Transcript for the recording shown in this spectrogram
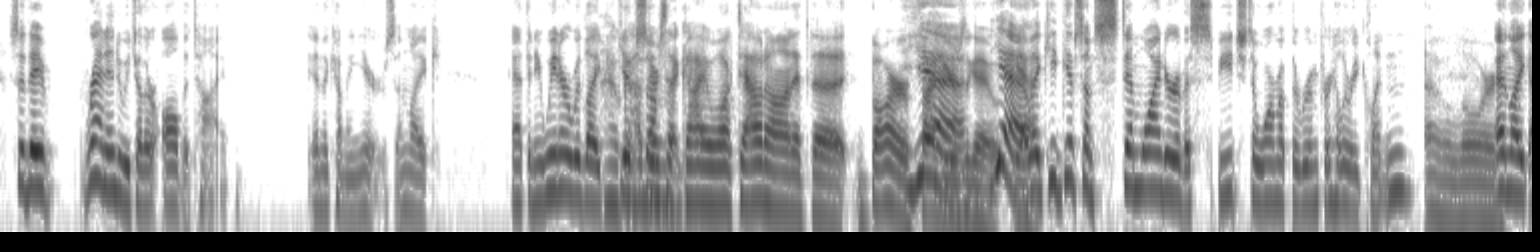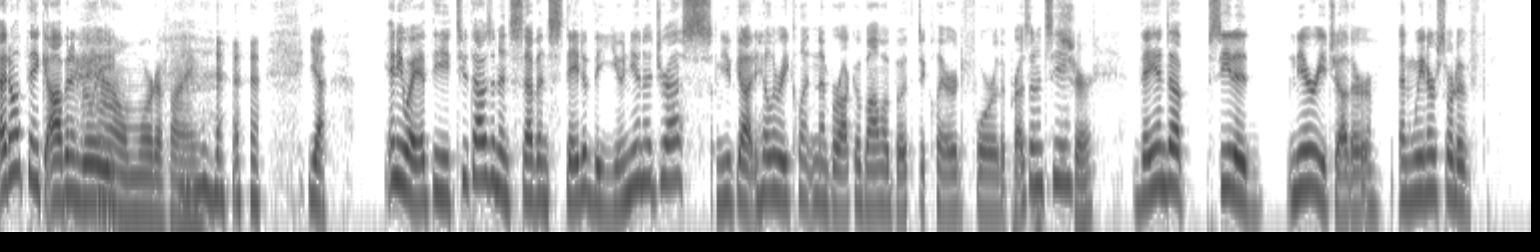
So they ran into each other all the time in the coming years, and like Anthony Weiner would like Oh give God, some. there's that guy who walked out on at the bar yeah, five years ago. Yeah, like he'd give some stem winder of a speech to warm up the room for Hillary Clinton. oh Lord, And like I don't think Abedin really how mortifying. Yeah. Anyway, at the 2007 State of the Union address, you've got Hillary Clinton and Barack Obama both declared for the presidency. sure. They end up seated near each other, and Weiner sort of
